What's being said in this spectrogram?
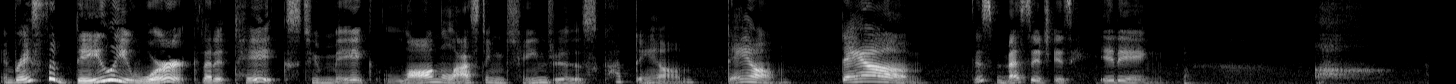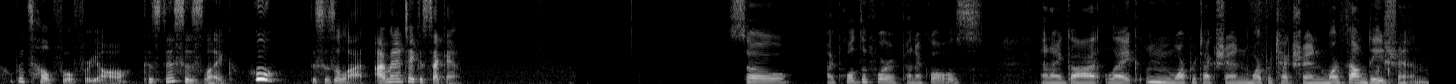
Embrace the daily work that it takes to make long lasting changes. God damn. Damn. Damn. This message is hitting. I hope it's helpful for y'all because this is like, whew, this is a lot. I'm going to take a second. So I pulled the Four of Pentacles and I got like mm, more protection, more protection, more foundation.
